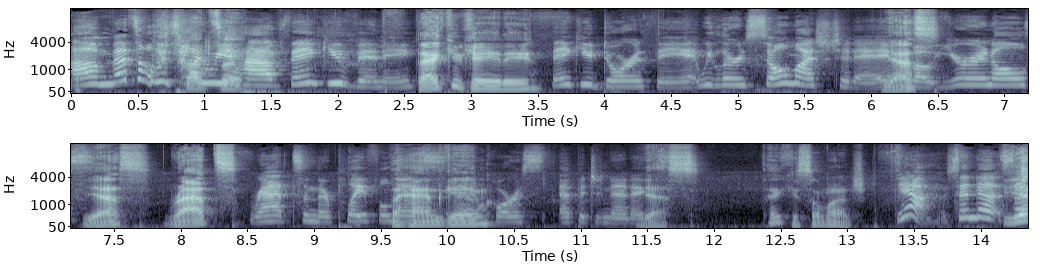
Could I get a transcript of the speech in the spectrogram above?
Um, that's all the time That's we it. have. Thank you, Vinny. Thank you, Katie. Thank you, Dorothy. We learned so much today Yes. about urinals, Yes, rats. rats and their playfulness, The hand and game. of course, epigenetics. Yes. Thank you so much. Yeah, send, a, send Yeah.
